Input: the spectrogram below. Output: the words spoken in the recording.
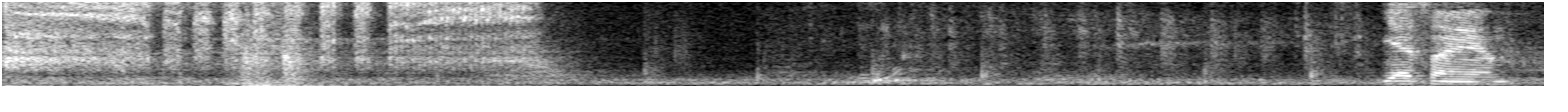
Yes, I am.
